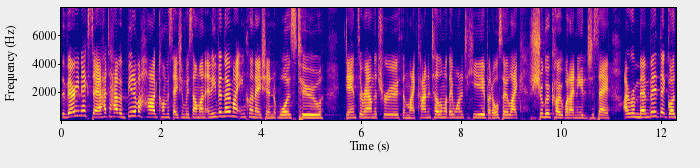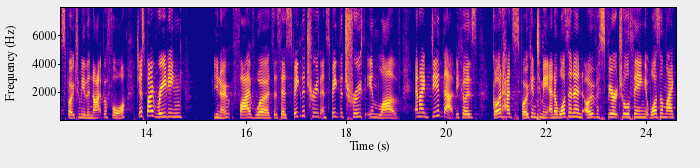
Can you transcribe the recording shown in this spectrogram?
the very next day, I had to have a bit of a hard conversation with someone. And even though my inclination was to dance around the truth and like kind of tell them what they wanted to hear, but also like sugarcoat what I needed to say, I remembered that God spoke to me the night before just by reading you know, five words that says, Speak the truth and speak the truth in love. And I did that because God had spoken to me. And it wasn't an over spiritual thing, it wasn't like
